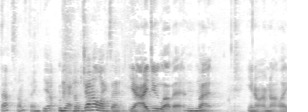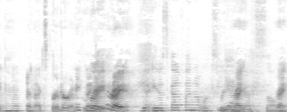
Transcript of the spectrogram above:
that's something. Yep. Yeah, Jenna loves it. Yeah, I do love it, mm-hmm. but you know I'm not like an expert or anything. Right. right, Yeah, you just gotta find what works for you, I right, guess. So. right.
